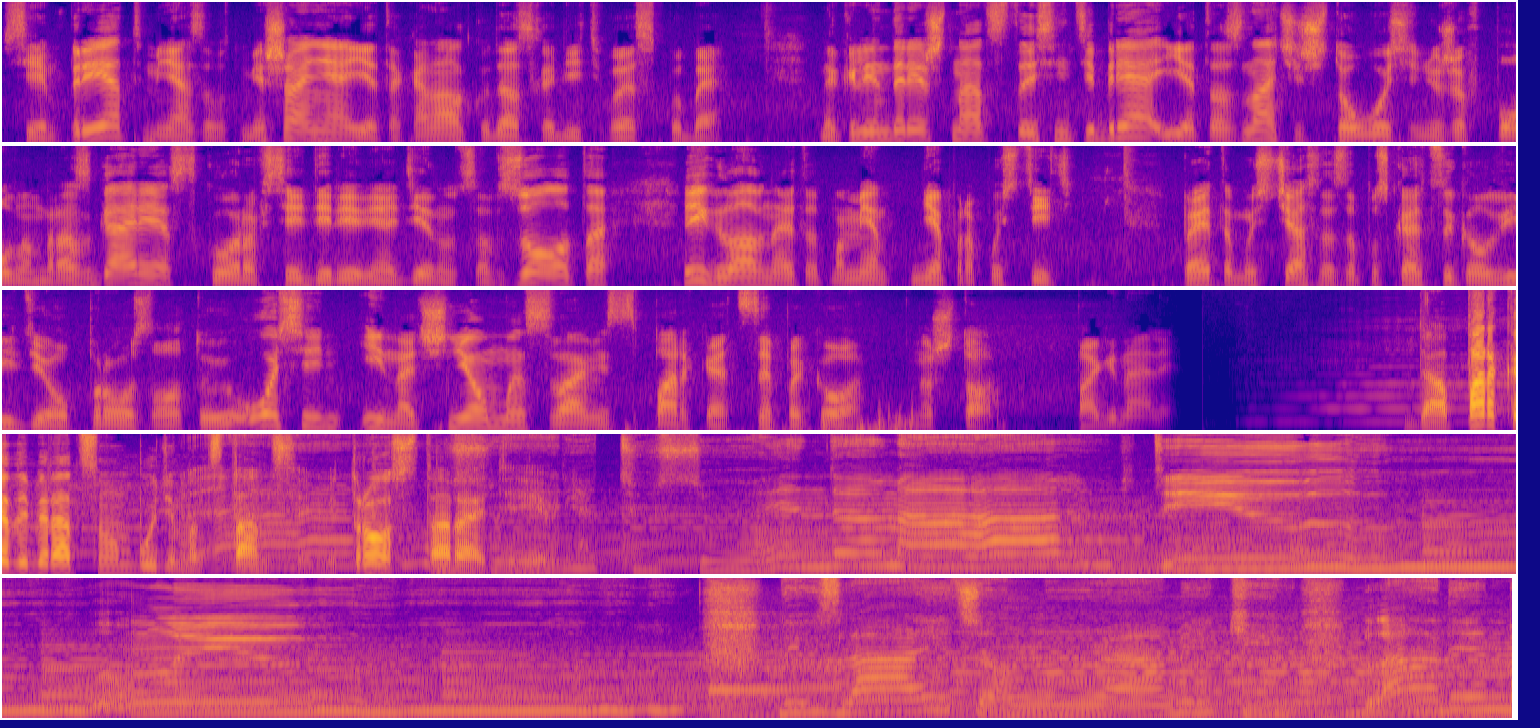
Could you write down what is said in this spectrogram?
Всем привет, меня зовут Мишаня, и это канал «Куда сходить в СПБ». На календаре 16 сентября, и это значит, что осень уже в полном разгаре, скоро все деревья оденутся в золото, и главное этот момент не пропустить. Поэтому сейчас я запускаю цикл видео про золотую осень, и начнем мы с вами с парка ЦПКО. Ну что, погнали! До парка добираться мы будем от станции метро «Старая деревня». Lights all around me keep blinding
